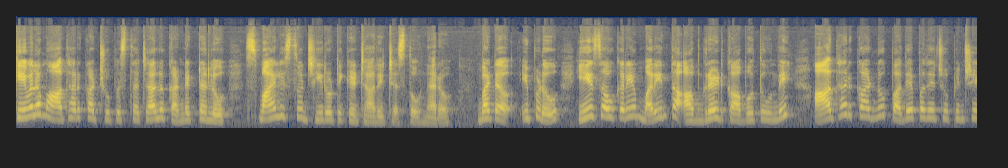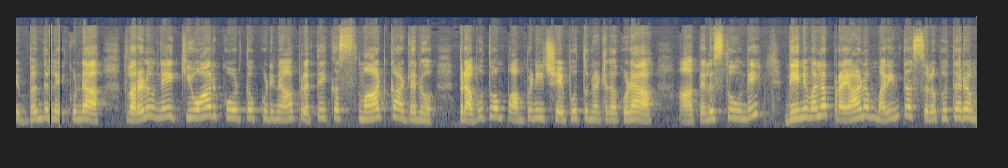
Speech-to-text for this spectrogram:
కేవలం ఆధార్ కార్డు చూపిస్తే చాలు కండక్టర్లు స్మైల్ ఇస్తూ జీరో టికెట్ జారీ చేస్తూ ఉన్నారు. బట్ ఇప్పుడు ఈ సౌకర్యం మరింత అప్గ్రేడ్ కాబోతుంది ఆధార్ కార్డును పదే పదే చూపించే ఇబ్బంది లేకుండా త్వరలోనే క్యూఆర్ కోడ్తో కూడిన ప్రత్యేక స్మార్ట్ కార్డులను ప్రభుత్వం పంపిణీ చేయబోతున్నట్లుగా కూడా ఆ, తెలుస్తూ ఉంది. దీనివల్ల ప్రయాణం మరింత సులభతరం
